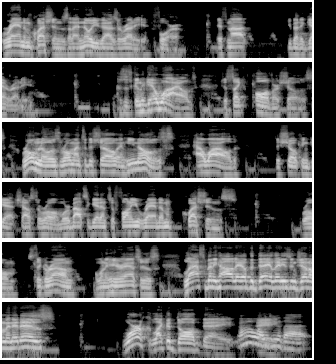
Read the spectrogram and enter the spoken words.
random questions that I know you guys are ready for. If not, you better get ready. Because it's going to get wild, just like all of our shows. Rome knows, Rome entered the show, and he knows how wild the show can get. Shouts to Rome. We're about to get into funny random questions. Rome, stick around. I want to hear your answers. Last mini holiday of the day, ladies and gentlemen, it is Work Like a Dog Day. Oh, I do that.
